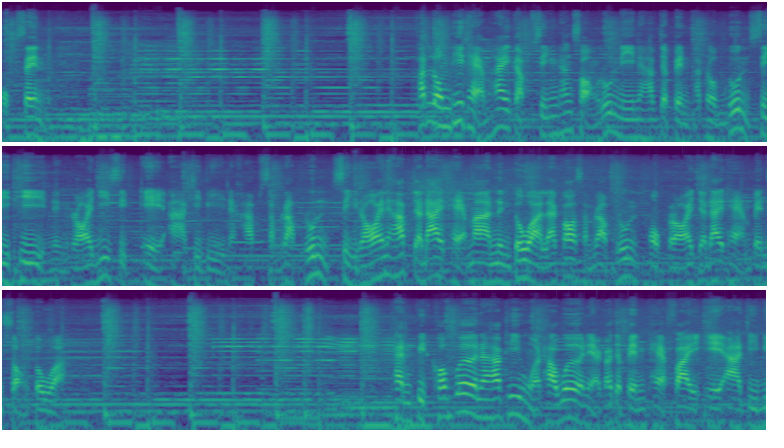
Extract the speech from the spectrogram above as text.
6 เส้น พัดลมที่แถมให้กับซิงค์ทั้ง 2 รุ่นนี้นะครับจะเป็นพัดลมรุ่น CT 120 A RGB นะครับสำหรับรุ่น 400 นะครับจะได้แถมมา 1 ตัว และก็สำหรับรุ่น 600 จะได้แถมเป็น 2 ตัวแผ่นปิด cover นะครับที่หัวทาวเวอร์เนี่ยก็จะเป็นแถบไฟ ARGB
